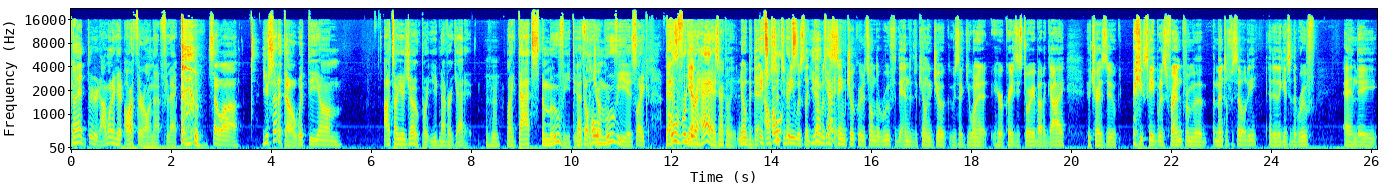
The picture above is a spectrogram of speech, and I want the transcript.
Go ahead. Dude, I want to get Arthur on that fleck. so, uh, you said it though with the um, I'll tell you a joke, but you'd never get it. Mm-hmm. Like that's the movie, dude. That's the the whole Joker. movie is like That's- over yeah, your head. Exactly. No, but that It's also o- to me was like that was the it. same Joker that's on the roof at the end of the Killing Joke. It was like you want to hear a crazy story about a guy who tries to escape with his friend from a, a mental facility, and then they get to the roof, and they.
